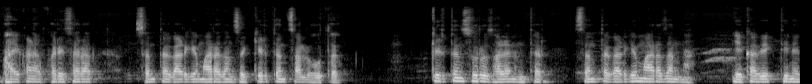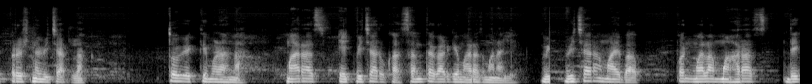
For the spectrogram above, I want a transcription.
भायखळा परिसरात संत गाडगे महाराजांचं कीर्तन चालू होतं. कीर्तन सुरू झाल्यानंतर संत गाडगे महाराजांना एका व्यक्तीने प्रश्न विचारला. तो व्यक्ती म्हणाला महाराज एक विचारू का? संत गाडगे महाराज म्हणाले "वि- विचारा मायबाप पण मला महाराज दे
